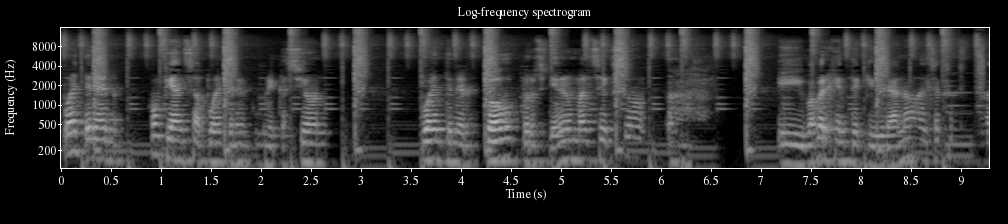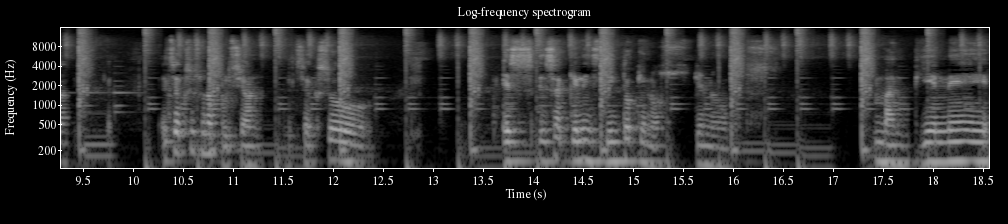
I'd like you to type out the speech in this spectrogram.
pueden tener confianza, pueden tener comunicación, pueden tener todo, pero si tienen un mal sexo, ah, y va a haber gente que dirá, no, el sexo es importante. El sexo es una pulsión, el sexo es, es aquel instinto que nos, que nos mantiene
